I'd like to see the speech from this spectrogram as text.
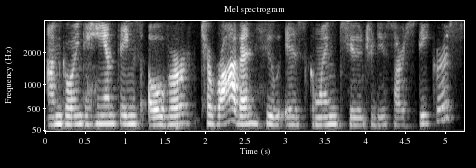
I'm going to hand things over to Robyn, who is going to introduce our speakers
